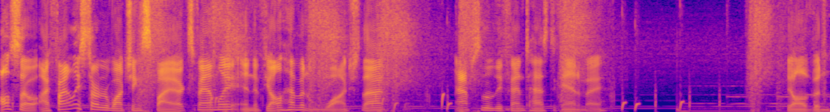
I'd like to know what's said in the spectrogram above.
Also, I finally started watching Spy X Family, and if y'all haven't watched that, absolutely fantastic anime. Y'all have been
